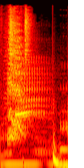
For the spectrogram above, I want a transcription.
Yeah.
